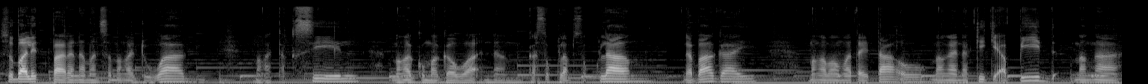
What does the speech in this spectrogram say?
Subalit para naman sa mga duwag, mga taksil, mga gumagawa ng kasuklam-suklam na bagay, mga mamatay tao, mga nakikiapid, mga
